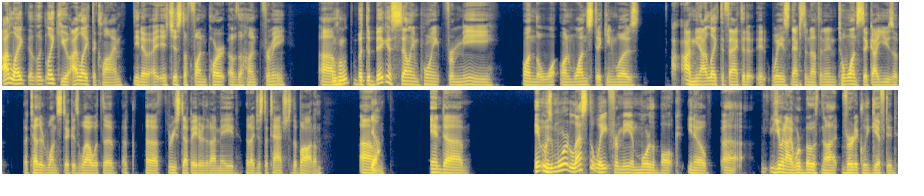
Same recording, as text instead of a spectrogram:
I like like you, I like the climb. You know, it's just a fun part of the hunt for me. Um, Mhm. but the biggest selling point for me on the on one sticking was, I- I mean, I like the fact that it, it weighs next to nothing. And to one stick, I use a, a tethered one stick as well with the a, a three step aider that I made that I just attached to the bottom. Um, Yeah. And uh, it was more less the weight for me and more the bulk. You know, uh, you and I we're both not vertically gifted.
